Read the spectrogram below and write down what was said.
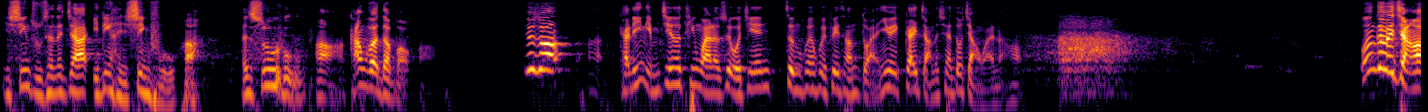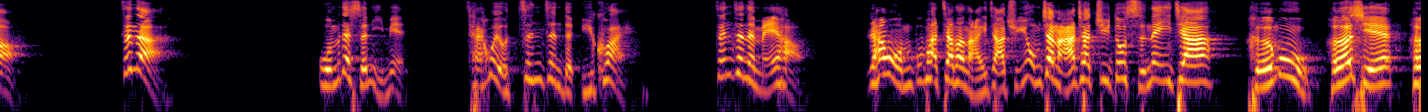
你新组成的家一定很幸福哈，很舒服啊，comfortable 啊。就是说，凯琳，你们今天都听完了，所以我今天证婚会非常短，因为该讲的现在都讲完了哈。我跟各位讲啊，真的，我们在神里面才会有真正的愉快，真正的美好。然后我们不怕嫁到哪一家去，因为我们嫁哪一家去都使那一家和睦、和谐、和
